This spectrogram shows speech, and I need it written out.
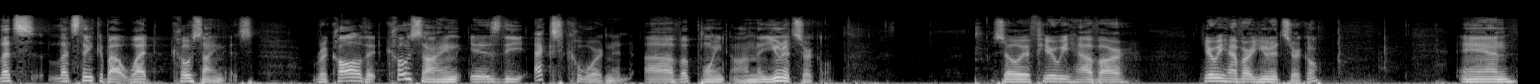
let's let's think about what cosine is. Recall that cosine is the x-coordinate of a point on the unit circle. So if here we have our here we have our unit circle, and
